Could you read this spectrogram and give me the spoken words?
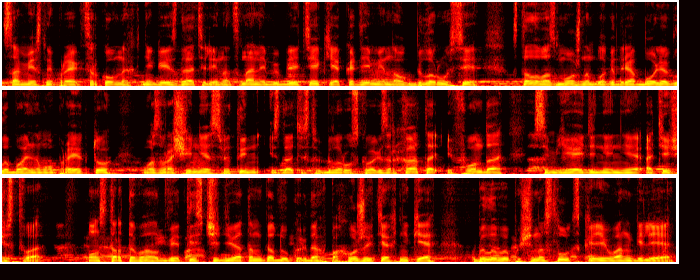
Совместный проект церковных книгоиздателей Национальной библиотеки Академии наук Беларуси стал возможным благодаря более глобальному проекту «Возвращение святынь» издательства Белорусского экзархата и фонда «Семья единения Отечества». Он стартовал в 2009 году, когда в похожей технике было выпущено Слуцкое Евангелие.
